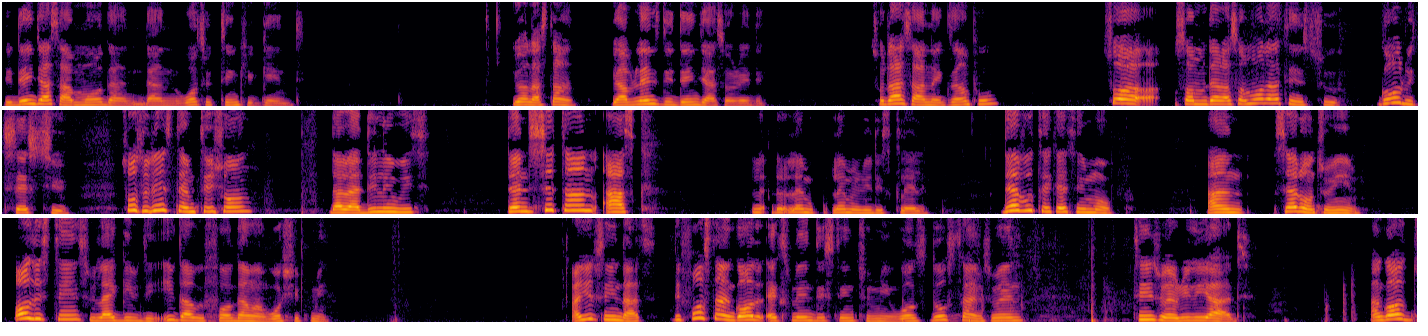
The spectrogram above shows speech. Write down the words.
The dangers are more than, than what you think you gained. You understand? You have learned the dangers already. So that's an example. So uh, some there are some other things too. God will test you. So today's temptation that we are dealing with, then Satan asked, let, let, me, let me read this clearly. Devil taketh him up and said unto him, all these things will I give thee, if thou wilt fall down and worship me. Are you seeing that? The first time God explained this thing to me was those times when things were really hard. And God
